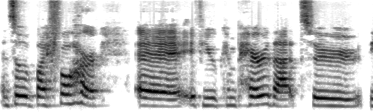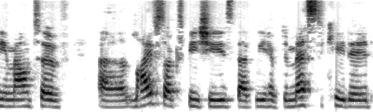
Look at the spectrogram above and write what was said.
And so, by far, uh, if you compare that to the amount of uh, livestock species that we have domesticated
